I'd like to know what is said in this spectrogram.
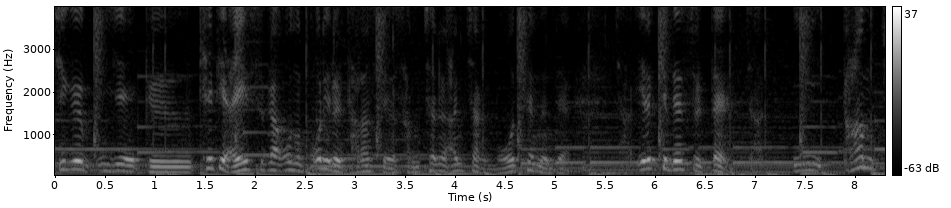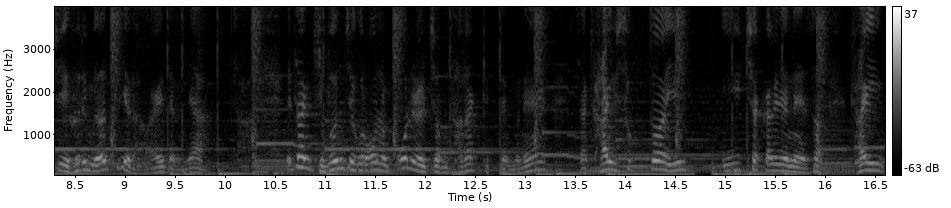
지금 이제 그 KT 아이스가 오늘 꼬리를 달았어요. 3천을 안착 못했는데 자 이렇게 됐을 때자이 다음 주의 흐름이 어떻게 나와야 되느냐? 자 일단 기본적으로 오늘 꼬리를 좀 달았기 때문에 자 가입 속도와 유, 이 유착 관련해서 가입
